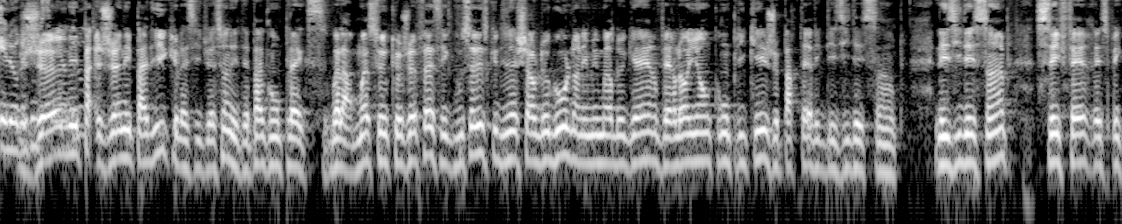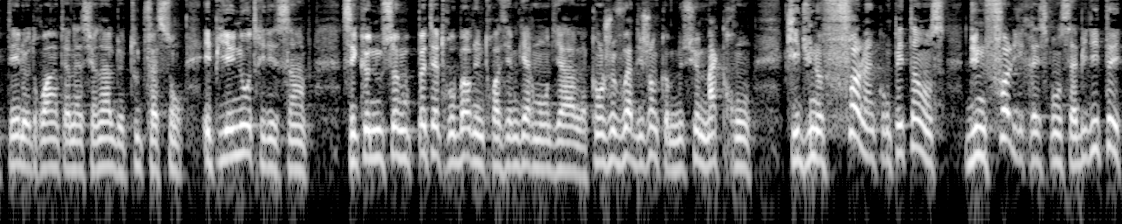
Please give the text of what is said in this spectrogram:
et le régime je n'ai pas, je n'ai pas dit que la situation n'était pas complexe. Voilà. Moi, ce que je fais, c'est que vous savez ce que disait Charles de Gaulle dans les Mémoires de guerre, vers l'Orient compliqué, je partais avec des idées simples. Les idées simples, c'est faire respecter le droit international de toute façon. Et puis il y a une autre idée simple, c'est que nous sommes peut-être au bord d'une troisième guerre mondiale. Quand je vois des gens comme M. Macron, qui est d'une folle incompétence, d'une folle irresponsabilité,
